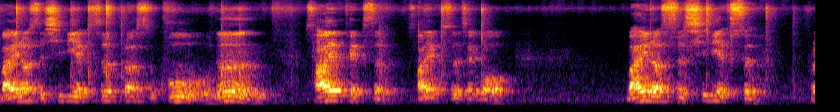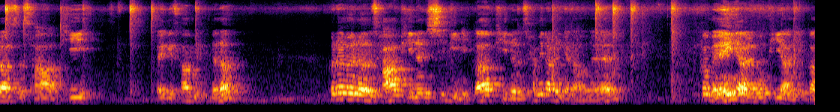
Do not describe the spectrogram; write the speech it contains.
마이너스 12x 플러스 9는 4fx 4x 제곱 마이너스 12x 플러스 4b 빼기 3 이렇게 되나? 그러면은 4b는 10이니까 b는 3이라는 게 나오네 그럼 a 알고 b 아니까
